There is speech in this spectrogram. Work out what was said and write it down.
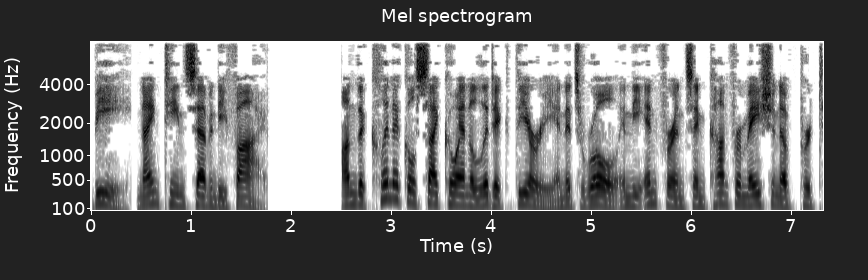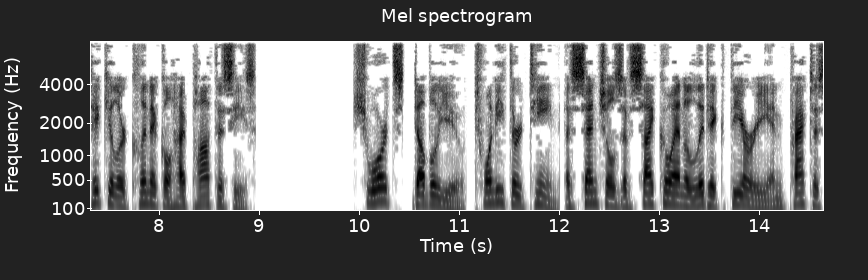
B. 1975. On the Clinical Psychoanalytic Theory and its Role in the Inference and Confirmation of Particular Clinical Hypotheses Schwartz, W. 2013 Essentials of Psychoanalytic Theory and Practice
